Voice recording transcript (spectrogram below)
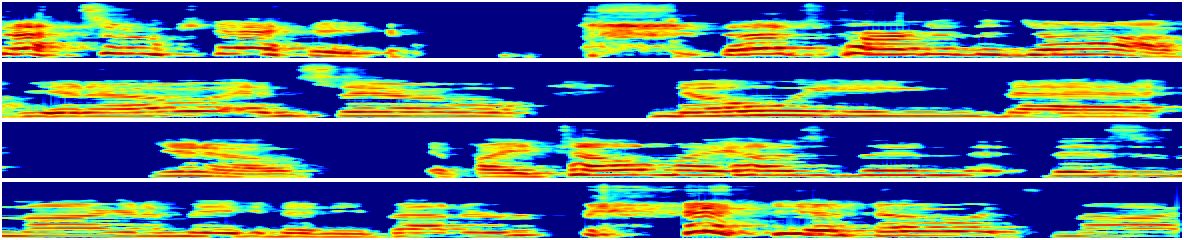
that's okay. that's part of the job, you know? And so knowing that, you know, if I tell my husband this is not going to make it any better, you know, it's not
